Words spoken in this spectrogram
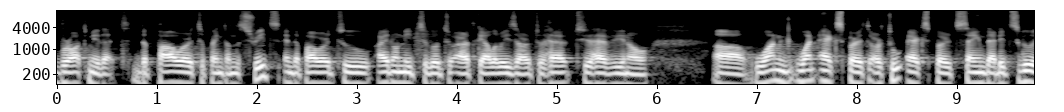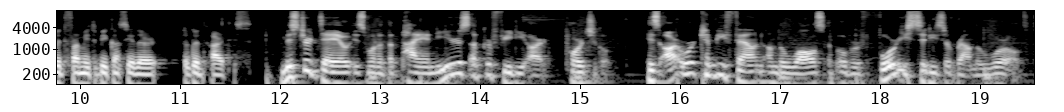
brought me that the power to paint on the streets and the power to I don't need to go to art galleries or to have to have you know uh, one one expert or two experts saying that it's good for me to be considered a good artist. Mr. Dheo is one of the pioneers of graffiti art in Portugal. His artwork can be found on the walls of over 40 cities around the world.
